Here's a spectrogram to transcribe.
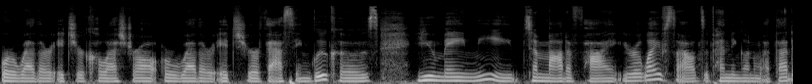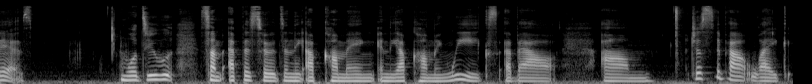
or whether it's your cholesterol or whether it's your fasting glucose, you may need to modify your lifestyle depending on what that is. We'll do some episodes in the upcoming in the upcoming weeks about um, just about like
